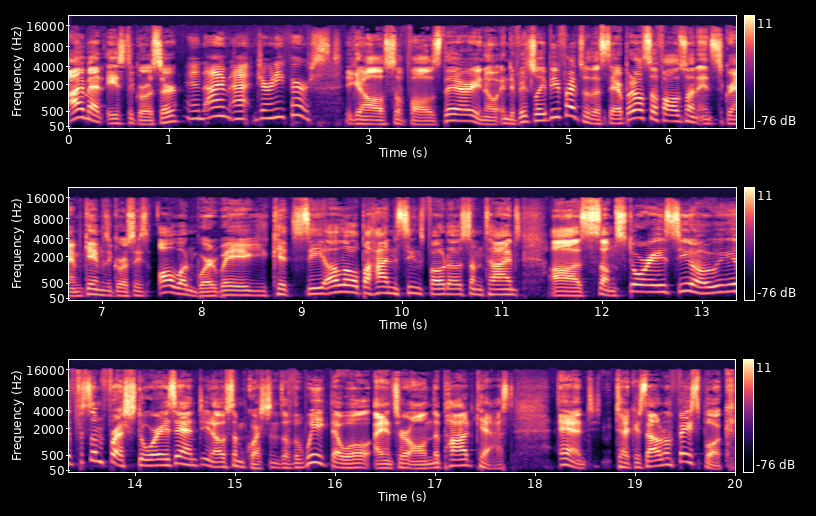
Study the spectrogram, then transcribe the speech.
I'm at Ace the Grocer. And I'm at Journey First. You can also follow us there, you know, individually, be friends with us there, but also follow us on Instagram, Games and Groceries, all one word, where you could see a little behind the scenes photos sometimes, uh, some stories, you know, some fresh stories, and, you know, some questions of the week that we'll answer on the podcast. And check us out on Facebook.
